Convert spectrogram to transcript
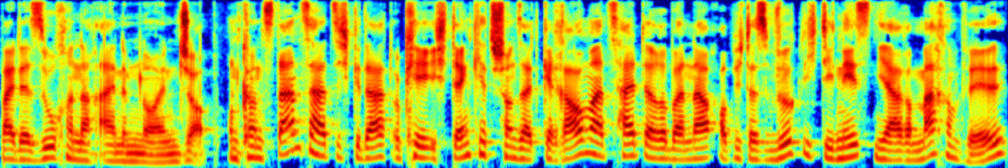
bei der Suche nach einem neuen Job. Und Konstanze hat sich gedacht, okay, ich denke jetzt schon seit geraumer Zeit darüber nach, ob ich das wirklich die nächsten Jahre machen will.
